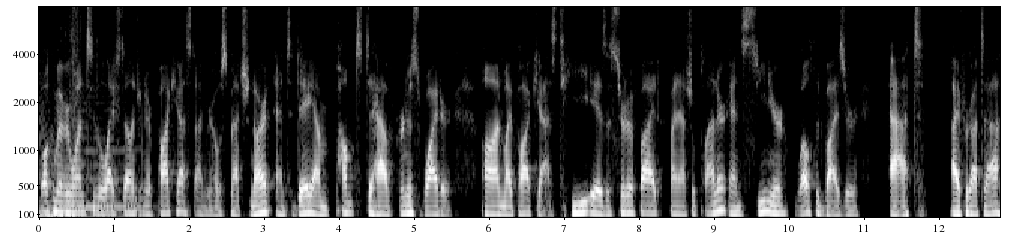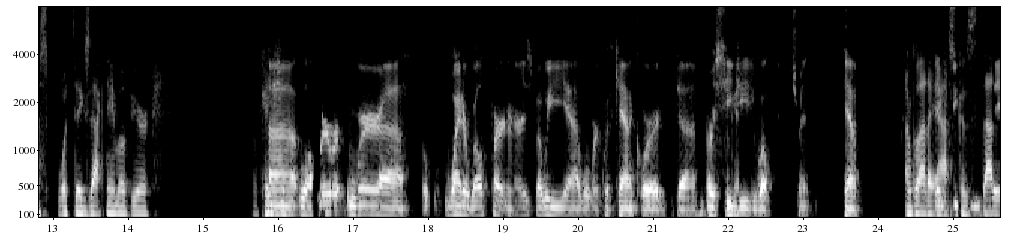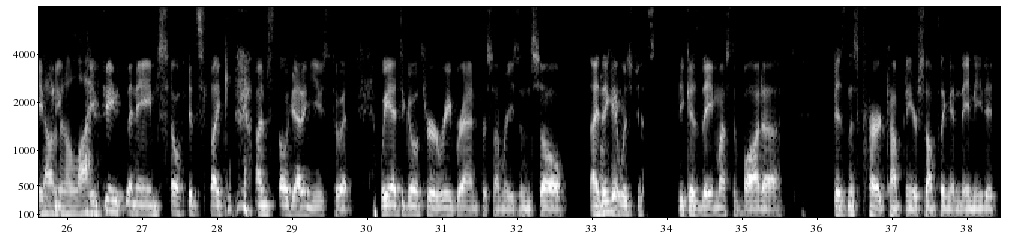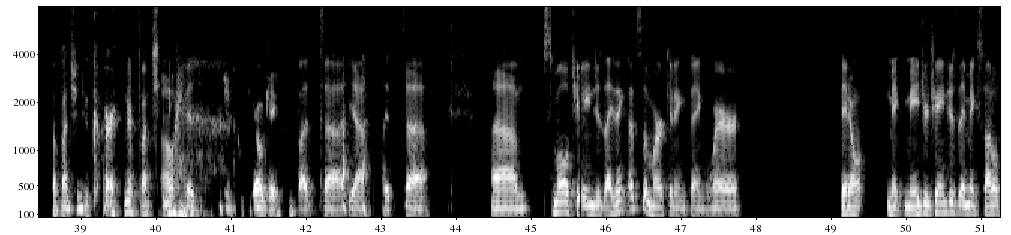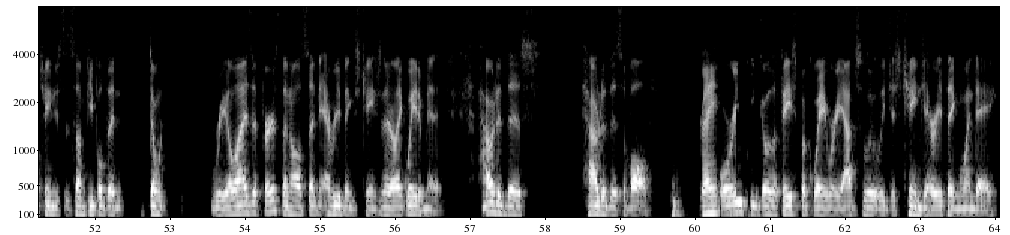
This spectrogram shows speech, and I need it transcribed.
Welcome, everyone, to the Lifestyle Engineer Podcast. I'm your host, Matt Chenard, and today I'm pumped to have Ernest Wyder on my podcast. He is a certified financial planner and senior wealth advisor at, I forgot to ask what the exact name of your location. Uh, well, we're we're uh, Wyder Wealth Partners, but we uh, work with Canaccord uh, or CG okay. Wealth Management. Yeah. I'm glad I asked because that, that would have been a lot. They've changed the name, so it's like I'm still getting used to it. We had to go through a rebrand for some reason, so I think okay. it was just because they must have bought a business card company or something, and they needed a bunch of new card and a bunch of okay. new joking, but uh, yeah, it uh, um, small changes. I think that's the marketing thing where they don't make major changes; they make subtle changes that some people didn't don't realize at first then all of a sudden everything's changed and they're like wait a minute. How did this how did this evolve? Right. Or you can go the facebook way where you absolutely just change everything one day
